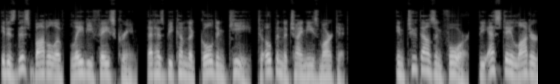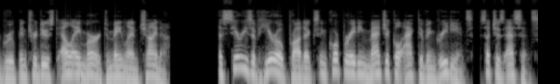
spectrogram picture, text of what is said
It is this bottle of, Lady Face Cream, that has become the golden key to open the Chinese market. In 2004, the Estee Lauder Group introduced L.A. Mer to mainland China. A series of hero products incorporating magical active ingredients, such as essence,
